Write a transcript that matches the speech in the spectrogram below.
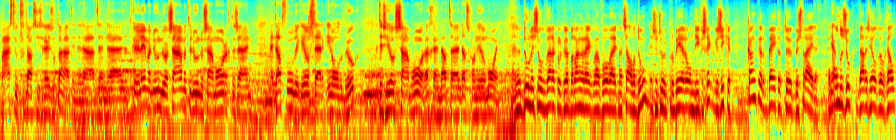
Maar het is natuurlijk een fantastisch resultaat inderdaad. En uh, dat kun je alleen maar doen door samen te doen, door samenhorig te zijn. En dat voelde ik heel sterk in Oldenbroek. Het is heel saamhorig en dat, uh, dat is gewoon heel mooi. En het doel is ook werkelijk eh, belangrijk waarvoor wij het met z'n allen doen. Is natuurlijk proberen om die verschrikkelijke zieke kanker beter te bestrijden. En ja. onderzoek, daar is heel veel geld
